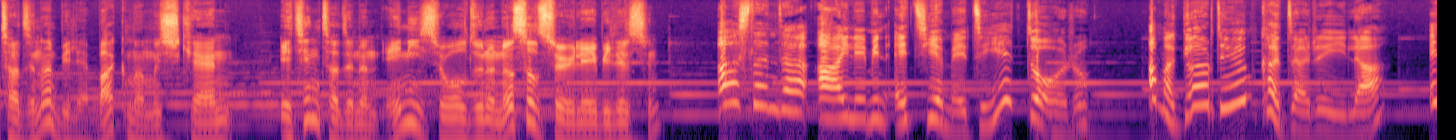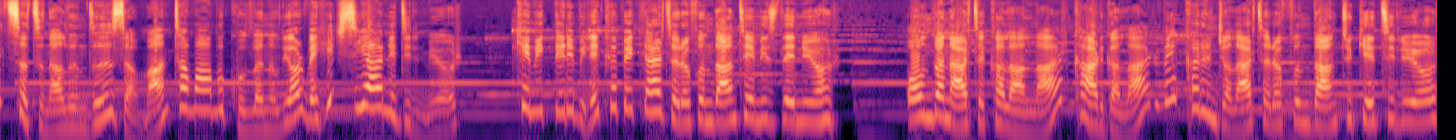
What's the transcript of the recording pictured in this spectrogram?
tadına bile bakmamışken etin tadının en iyisi olduğunu nasıl söyleyebilirsin? Aslında ailemin et yemediği doğru. Ama gördüğüm kadarıyla et satın alındığı zaman tamamı kullanılıyor ve hiç ziyan edilmiyor. Kemikleri bile köpekler tarafından temizleniyor. Ondan arta kalanlar kargalar ve karıncalar tarafından tüketiliyor.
